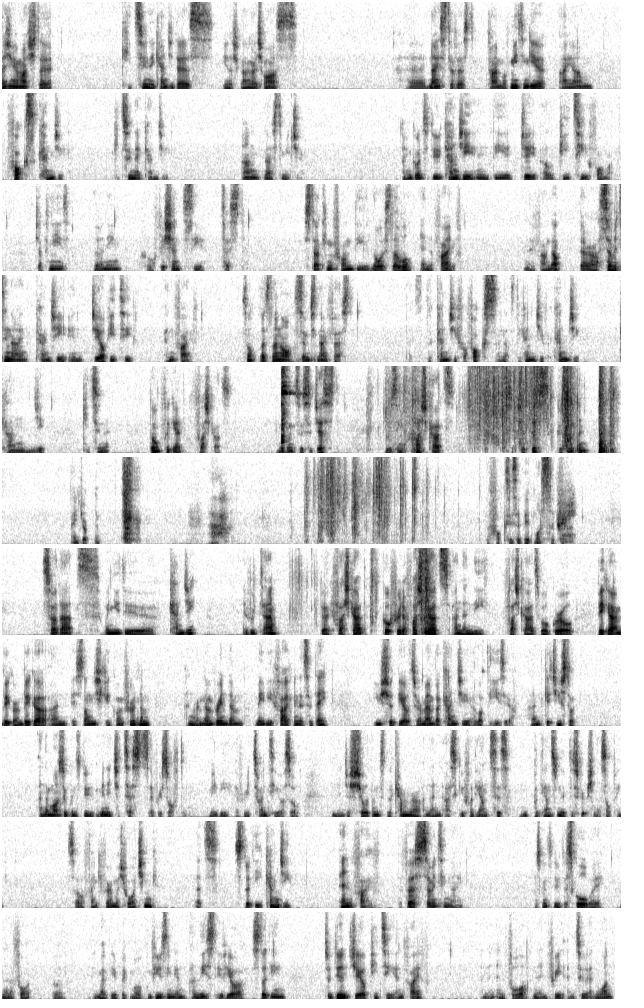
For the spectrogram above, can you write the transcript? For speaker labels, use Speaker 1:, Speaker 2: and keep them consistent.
Speaker 1: はじめまして。キツネカンジです。よろしくお願いします。Uh, nice to first time of meeting you. I am Fox Kanji. Kitsune Kanji. And nice to meet you. I'm going to do kanji in the JLPT format. Japanese Learning Proficiency Test. Starting from the lowest level, N5. And I found out there are 79 kanji in JLPT N5. So let's learn all 79 first. That's the kanji for fox, and that's the kanji for kanji. Kanji, kitsune. Don't forget flashcards. I'm going to suggest using flashcards, such as this, because even I dropped them. ah. The fox is a bit more slippery. So that's when you do kanji, every time, a flashcard, go through the flashcards, and then the flashcards will grow bigger and bigger and bigger, and as long as you keep going through them and remembering them, maybe five minutes a day, you should be able to remember kanji a lot easier and get used to it. And I'm also going to do miniature tests every so often, maybe every 20 or so, and then just show them to the camera and then ask you for the answers and put the answer in the description or something. So thank you very much for watching. Let's study kanji. N5, First 79. I was going to do the score way, and then I thought, well, it might be a bit more confusing, and at least if you're studying to do JLPT N5, and then N4, and N3, N2, N1,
